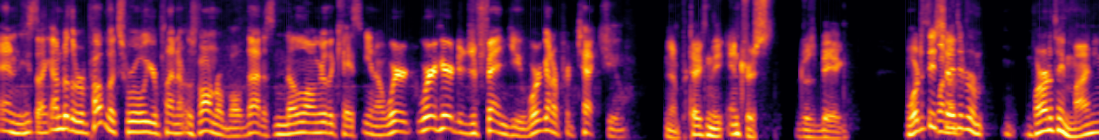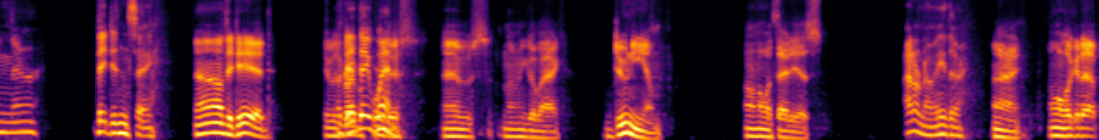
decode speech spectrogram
And he's like, "Under the Republic's rule, your planet was vulnerable. That is no longer the case. You know, we're we're here to defend you. We're going to protect you." You know, protecting the interest was big. What did they One say of- they were? What are they mining there? They didn't say. No, they did. It was Oh, right did they? When? this. It was. Let me go back. Doonium. I don't know what that is. I don't know either. All right, I'm gonna look it up.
